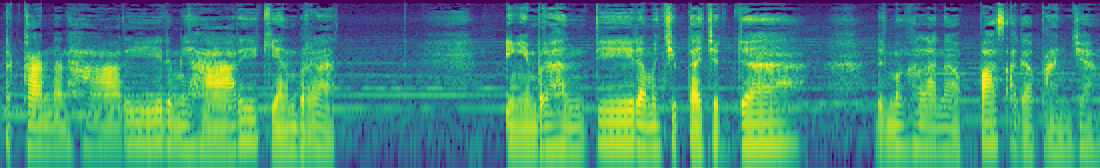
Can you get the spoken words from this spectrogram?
Tekanan hari demi hari kian berat ingin berhenti dan mencipta jeda dan menghela napas agak panjang.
